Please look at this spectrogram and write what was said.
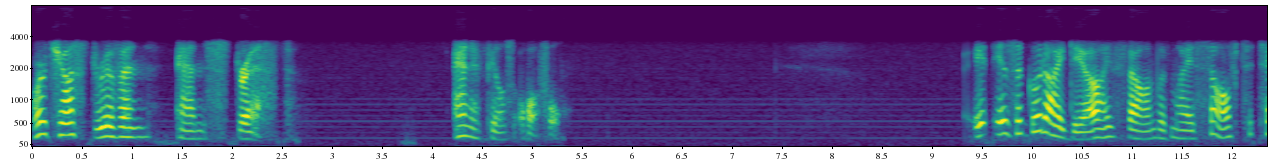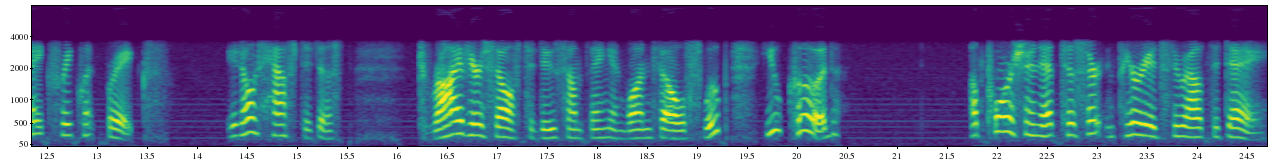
We're just driven and stressed. And it feels awful. It is a good idea, I've found with myself, to take frequent breaks. You don't have to just drive yourself to do something in one fell swoop, you could apportion it to certain periods throughout the day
